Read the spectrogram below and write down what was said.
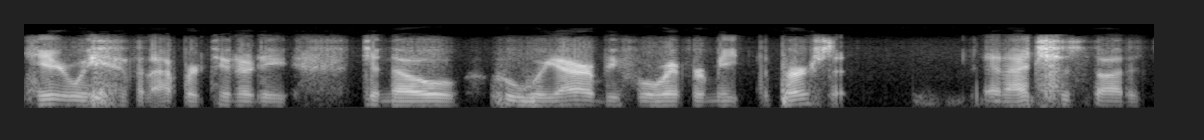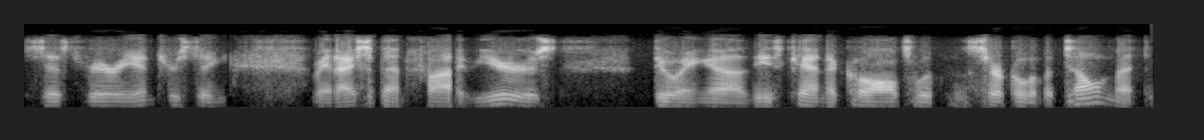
Here we have an opportunity to know who we are before we ever meet the person, and I just thought it's just very interesting. I mean, I spent five years doing uh, these kind of calls with the Circle of Atonement,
